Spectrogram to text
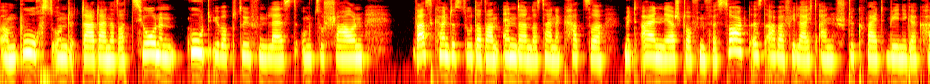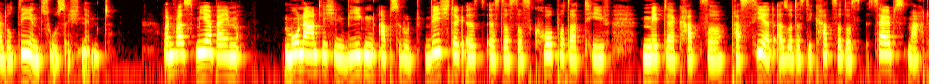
ähm, buchst und da deine Rationen gut überprüfen lässt, um zu schauen, was könntest du daran ändern, dass deine Katze mit allen Nährstoffen versorgt ist, aber vielleicht ein Stück weit weniger Kalorien zu sich nimmt? Und was mir beim monatlichen Wiegen absolut wichtig ist, ist, dass das kooperativ mit der Katze passiert, also dass die Katze das selbst macht.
